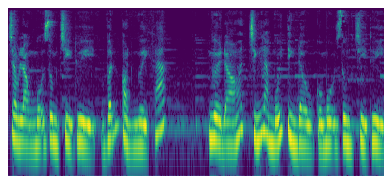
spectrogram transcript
trong lòng mộ dung chỉ thủy vẫn còn người khác. Người đó chính là mối tình đầu của mộ dung chỉ thủy.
